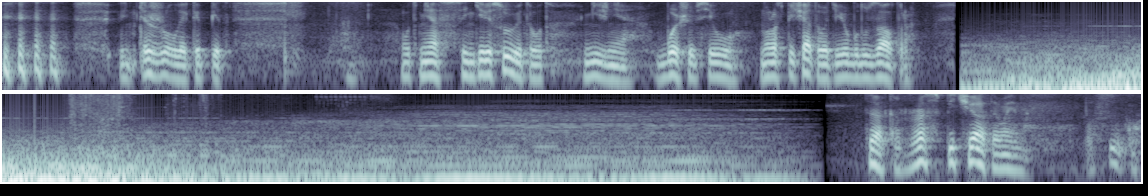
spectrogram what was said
Тяжелый капец. Вот меня интересует вот нижняя больше всего. Но распечатывать ее буду завтра. Так, распечатываем посылку.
